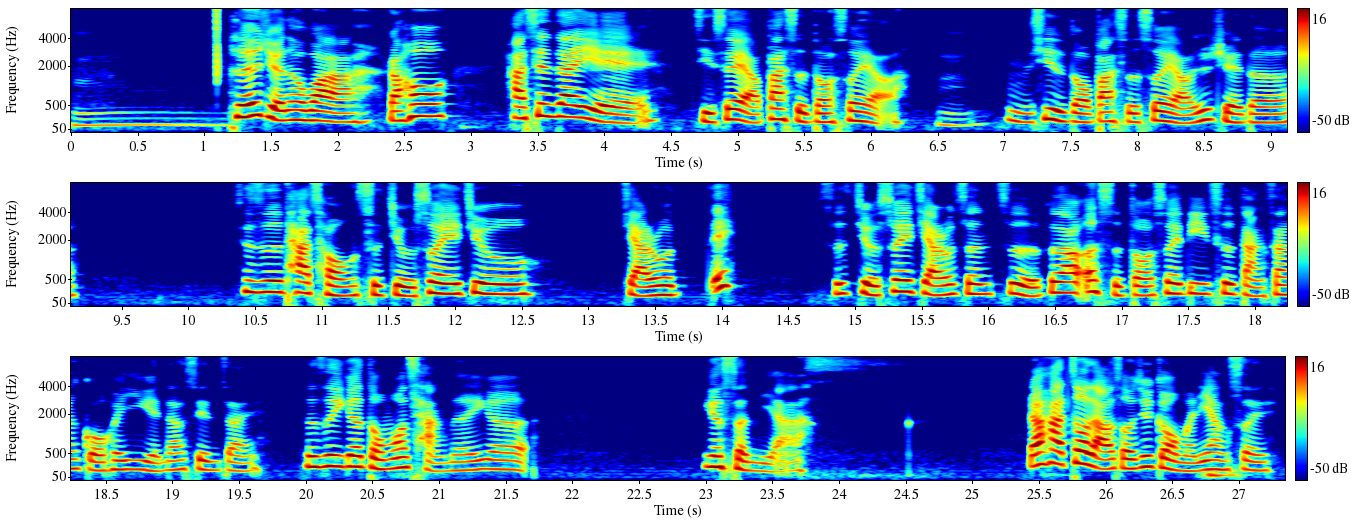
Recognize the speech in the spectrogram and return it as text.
嗯，所以觉得哇，然后他现在也几岁啊？八十多岁啊。嗯嗯，七十多八十岁啊，我就觉得就是他从十九岁就加入。十九岁加入政治，不知道二十多岁第一次当上国会议员，到现在，这是一个多么长的一个一个生涯。然后他坐牢的时候就跟我们一样睡，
